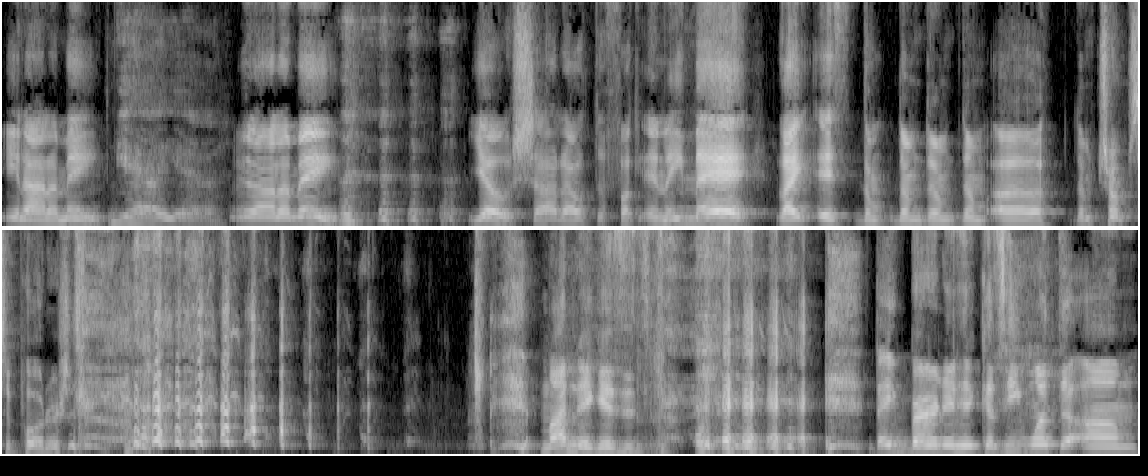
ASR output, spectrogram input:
you know what I mean? Yeah, yeah. You know what I mean? Yo, shout out the fuck, and they mad like it's them them them them uh them Trump supporters. My niggas is they burning him because he went to um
